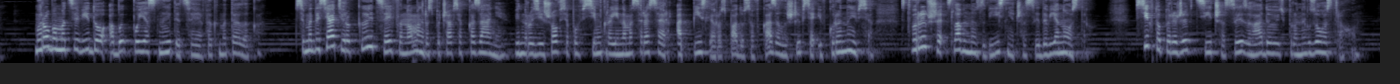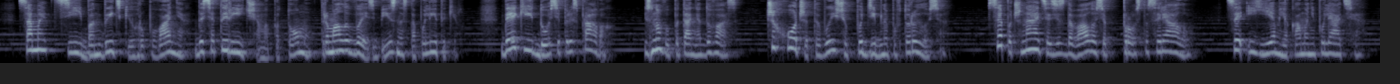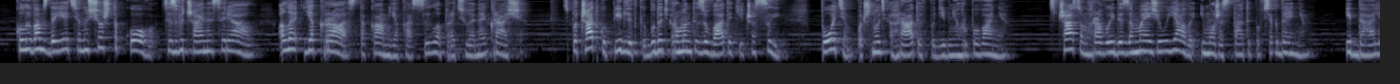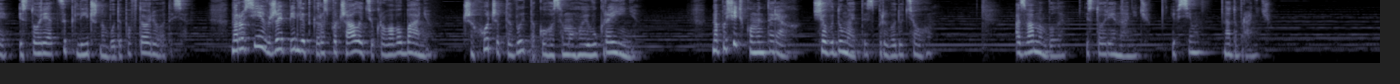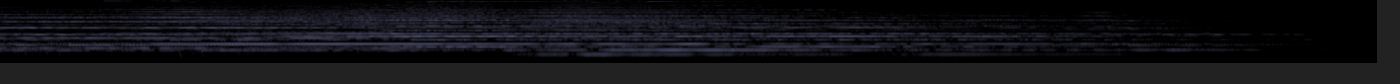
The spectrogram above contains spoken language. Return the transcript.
Ми робимо це відео, аби пояснити цей ефект метелика. В 70-ті роки цей феномен розпочався в Казані. Він розійшовся по всім країнам СРСР, а після розпаду Совка залишився і вкоренився, створивши славнозвісні часи 90-х. Всі, хто пережив ці часи, згадують про них з острахом. Саме ці бандитські групування десятиріччями по тому тримали весь бізнес та політиків, деякі й досі при справах. І знову питання до вас: чи хочете ви, щоб подібне повторилося? Все починається зі, здавалося, б, просто серіалу. Це і є м'яка маніпуляція. Коли вам здається, ну що ж такого, це звичайний серіал, але якраз така м'яка сила працює найкраще. Спочатку підлітки будуть романтизувати ті часи, потім почнуть грати в подібні групування. З часом гра вийде за межі уяви і може стати повсякденням. І далі історія циклічно буде повторюватися. На Росії вже підлітки розпочали цю кроваву баню. Чи хочете ви такого самого і в Україні? Напишіть в коментарях, що ви думаєте з приводу цього. А з вами були Історії на ніч і всім на добраніч.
